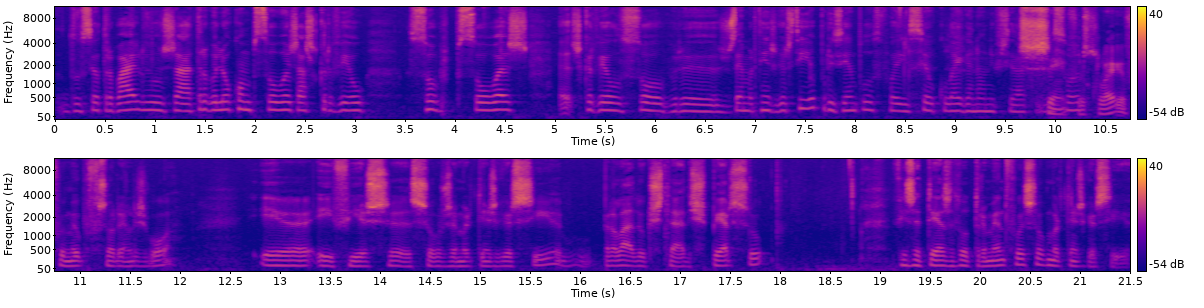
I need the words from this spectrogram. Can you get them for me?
do seu trabalho. Já trabalhou com pessoas, já escreveu sobre pessoas, uh, escreveu sobre José Martins Garcia, por exemplo, foi seu colega na Universidade de Sim, Açores. Sim, foi colega, foi meu professor em Lisboa. E, e fiz eh, sobre José Martins Garcia, para lá do que está disperso, Fiz a tese de doutoramento, foi sobre Martins Garcia,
